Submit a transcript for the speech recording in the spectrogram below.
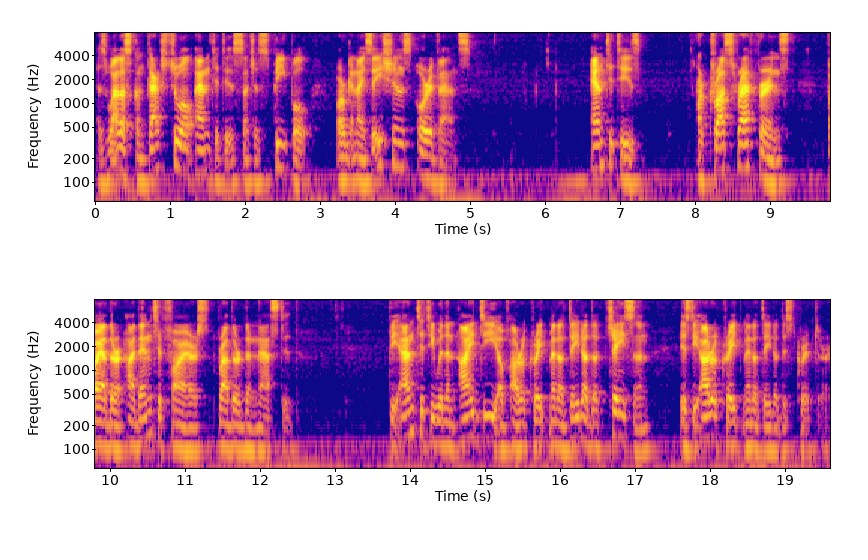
as well as contextual entities such as people, organizations, or events. Entities are cross-referenced via their identifiers rather than nested. The entity with an ID of ro-crate metadata.json is the RO-Crate metadata descriptor,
